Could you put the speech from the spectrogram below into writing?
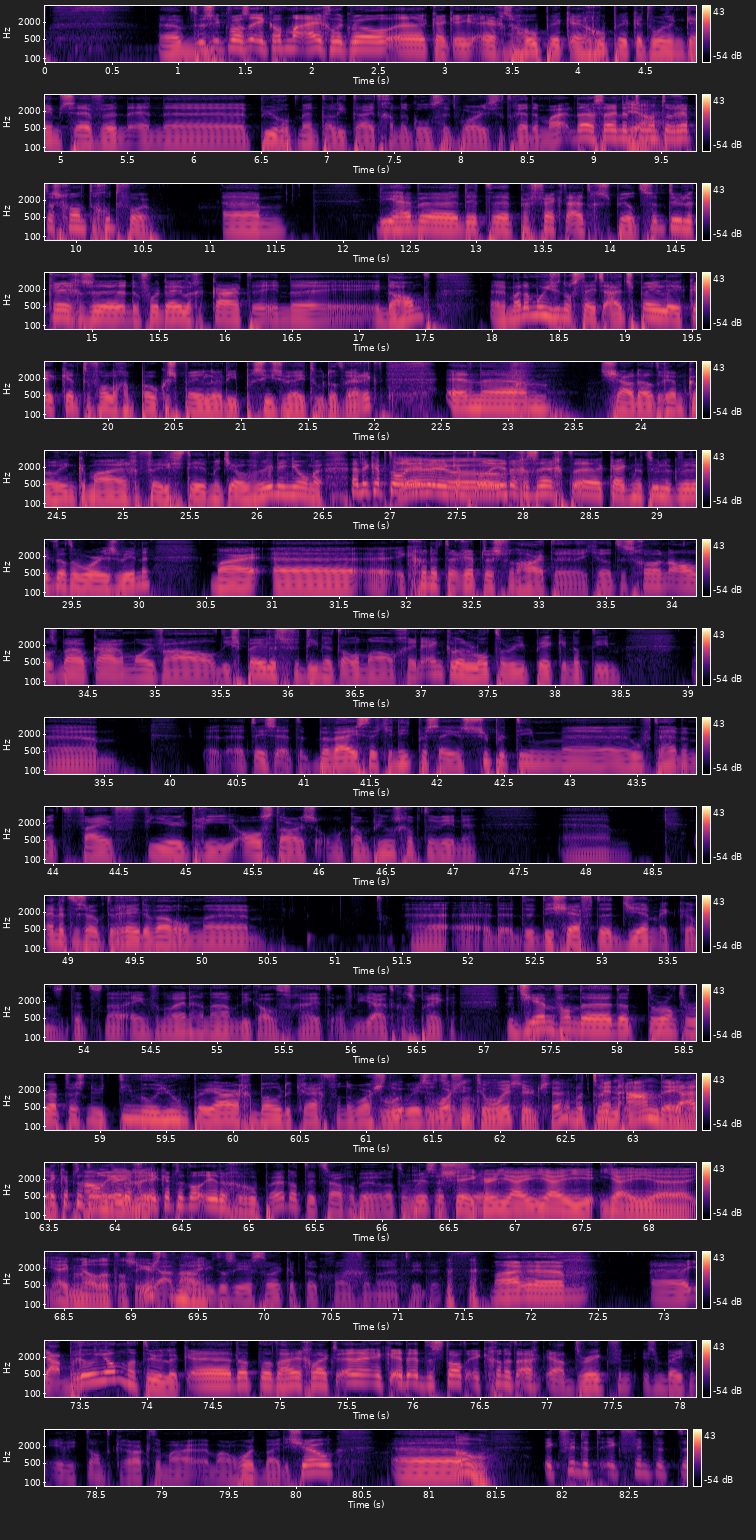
Ehm, dus ik, was, ik had me eigenlijk wel... eh, kijk, ergens hoop ik en roep ik, het wordt een Game 7. En eh, puur op mentaliteit gaan de Golden State Warriors het redden. Maar daar zijn de Ja. Toronto Raptors gewoon te goed voor. Ehm, die hebben dit perfect uitgespeeld. Dus natuurlijk kregen ze de voordelige kaarten in de, in de hand. Maar dan moet je ze nog steeds uitspelen. Ik, ik ken toevallig een pokerspeler die precies weet hoe dat werkt. En ehm shout-out Remco Rinkema en gefeliciteerd met je overwinning, jongen. En ik heb het al, Hey, eerder, ik heb het al eerder gezegd. eh, kijk, natuurlijk wil ik dat de Warriors winnen. Maar eh, eh, ik gun het de Raptors van harte, weet je. Het is gewoon alles bij elkaar een mooi verhaal. Die spelers verdienen het allemaal. Geen enkele lottery pick in dat team. Ehm, het, is het bewijst dat je niet per se een superteam hoeft te hebben met 5, 4, 3 All-Stars om een kampioenschap te winnen. Ehm, en het is ook de reden waarom eh, eh, de, de, de chef, de GM, ik kan, dat is nou een van de weinige namen die ik altijd vergeet of niet uit kan spreken. De GM van de, de Toronto Raptors nu 10 miljoen per jaar geboden krijgt van de Washington Wa- Wizards. Washington Wizards, hè? om het terug- En aandelen. Ja, en ik heb, het al eerder, ik heb het al eerder geroepen hè, dat dit zou gebeuren. Dat de Wizards, Zeker, eh, jij, jij, jij, jij meldde het als eerste ja, nou, mij. niet als eerste hoor. Ik heb het ook gewoon van Twitter. maar ehm, eh, ja, briljant natuurlijk. Eh, dat, dat hij gelijk... eh, ik, de stad, ik gun het eigenlijk... Ja, Drake vind, is een beetje een irritant karakter, maar, maar hoort bij de show. Oh, Ik vind het, ik vind het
